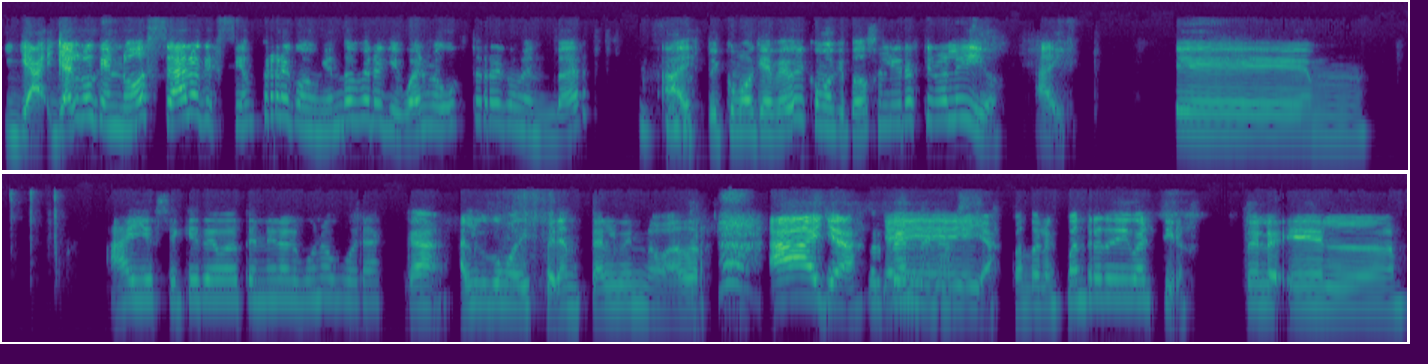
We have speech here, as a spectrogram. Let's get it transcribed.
Ya, y algo que no sea lo que siempre recomiendo, pero que igual me gusta recomendar. Ahí estoy como que veo y como que todos son libros que no he leído. Ahí. Em, ay, yo sé que debo tener alguno por acá, algo como diferente, algo innovador. Ah, ya, ya, ya, ya. Cuando lo encuentre te digo al tiro. Entonces, el...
